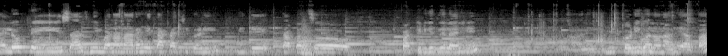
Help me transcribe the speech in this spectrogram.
हॅलो फ्रेंड्स आज मी बनवणार आहे ताकाची कढी. मी ते ताकाचं पाकिट घेतलेलं आहे. आणि मी कढी बनवणार आहे आता.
